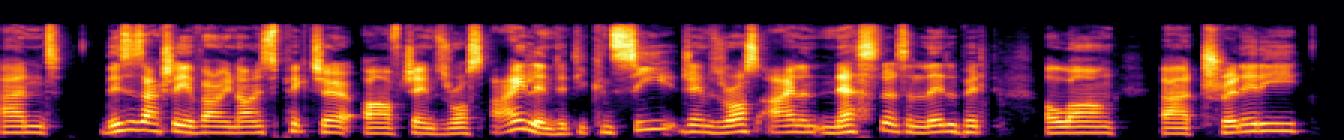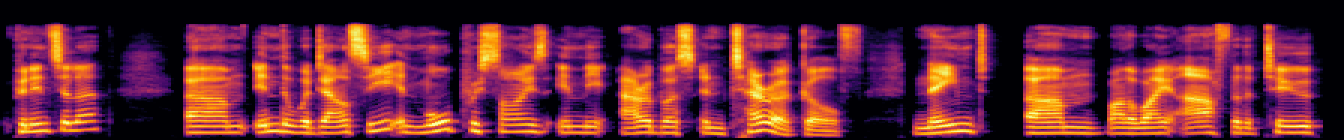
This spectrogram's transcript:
And this is actually a very nice picture of James Ross Island. And you can see James Ross Island nestles a little bit along uh, Trinity Peninsula um, in the Weddell Sea and more precise in the Erebus and Terror Gulf, named, um, by the way, after the two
